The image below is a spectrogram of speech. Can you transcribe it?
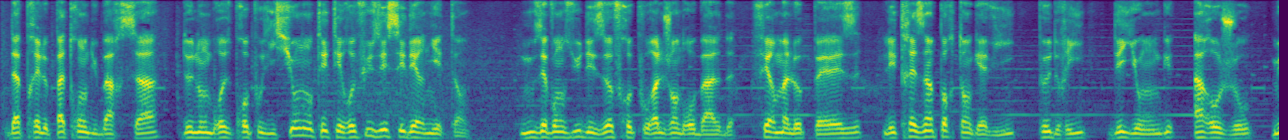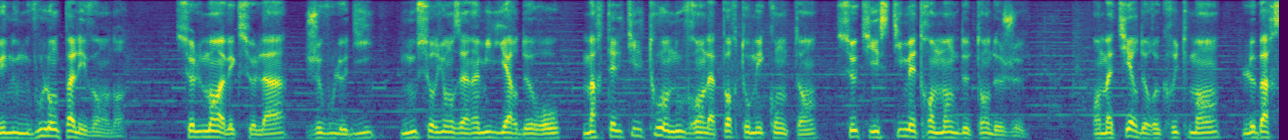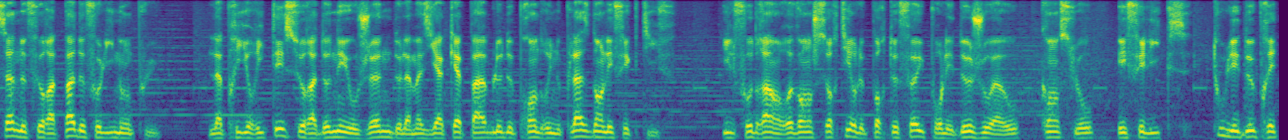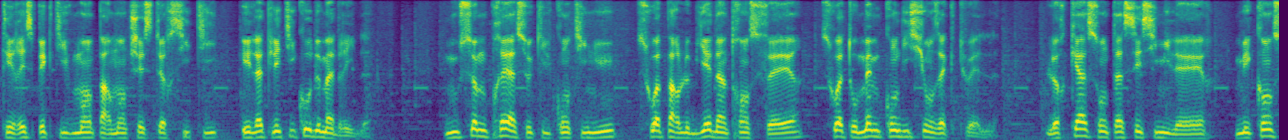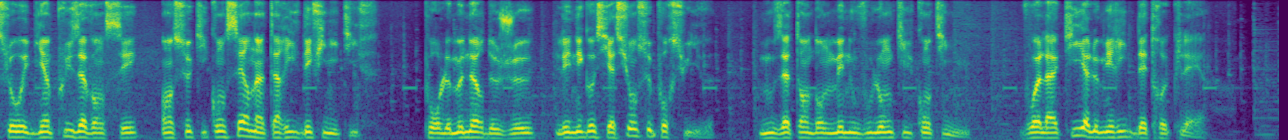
D'après le patron du Barça, de nombreuses propositions ont été refusées ces derniers temps. Nous avons eu des offres pour Alejandro Bald, Fermin Lopez, les très importants Gavi, Pedri, De Jong, Arojo, mais nous ne voulons pas les vendre. Seulement avec cela, je vous le dis, nous serions à un milliard d'euros, martèle-t-il tout en ouvrant la porte aux mécontents, ceux qui estiment être en manque de temps de jeu. En matière de recrutement, le Barça ne fera pas de folie non plus. La priorité sera donnée aux jeunes de la Masia capables de prendre une place dans l'effectif. Il faudra en revanche sortir le portefeuille pour les deux Joao, Cancelo et Félix, tous les deux prêtés respectivement par Manchester City et l'Atlético de Madrid. Nous sommes prêts à ce qu'ils continuent, soit par le biais d'un transfert, soit aux mêmes conditions actuelles. Leurs cas sont assez similaires, mais Cancelo est bien plus avancé, en ce qui concerne un tarif définitif. Pour le meneur de jeu, les négociations se poursuivent. Nous attendons mais nous voulons qu'il continue. Voilà qui a le mérite d'être clair.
